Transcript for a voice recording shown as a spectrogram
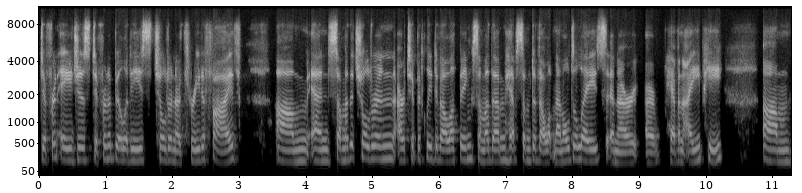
different ages, different abilities. Children are three to five, um, and some of the children are typically developing. Some of them have some developmental delays and are, are have an IEP. Um,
